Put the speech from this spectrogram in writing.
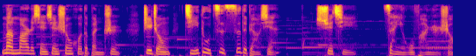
慢慢的显现生活的本质，这种极度自私的表现，薛琪再也无法忍受。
